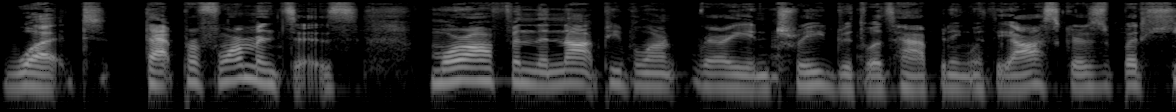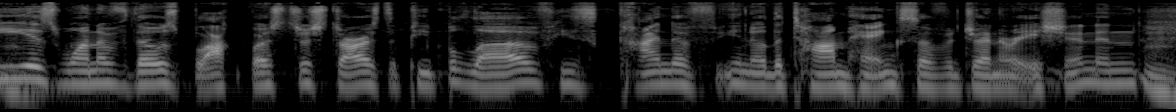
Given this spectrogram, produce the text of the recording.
what that performance is. More often than not, people aren't very intrigued with what's happening with the Oscars, but he Mm. is one of those blockbuster stars that people love. He's kind of, you know, the Tom Hanks of a generation, and Mm.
